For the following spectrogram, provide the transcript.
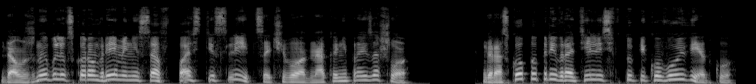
должны были в скором времени совпасть и слиться, чего, однако, не произошло. Гороскопы превратились в тупиковую ветку,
